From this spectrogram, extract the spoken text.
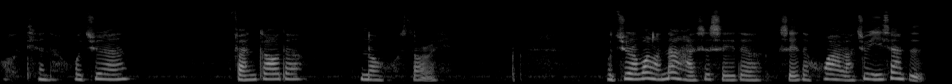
哦天哪，我居然！梵高的，no，sorry，我居然忘了《呐喊》是谁的谁的画了，就一下子，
